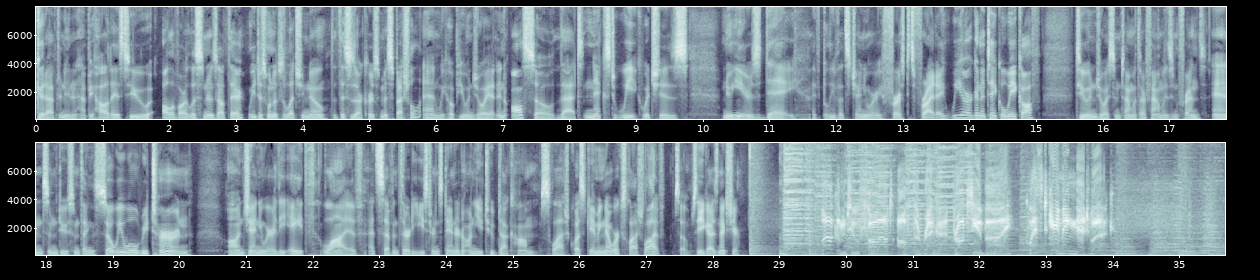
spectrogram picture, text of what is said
Good afternoon and happy holidays to all of our listeners out there. We just wanted to let you know that this is our Christmas special and we hope you enjoy it. And also that next week, which is New Year's Day, I believe that's January 1st, it's Friday, we are going to take a week off to enjoy some time with our families and friends and some do some things. So we will return on January the 8th live at 7.30 Eastern Standard on youtube.com slash Quest Gaming Network slash live. So see you guys next year. Welcome to Fallout Off the Record, brought to you by Quest Gaming Network.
